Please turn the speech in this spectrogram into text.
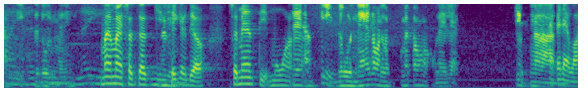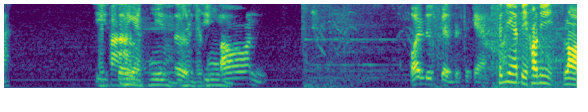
อันตี Ally จะ has โดน been ไหม slain. ไม่ไม่ฉันจะยิงเช็คอย่างเดียวฉันไม่อันติมั่วแต่อันตีโดนแน่นอนแล้วไม่ต้องออกอะไรแหละเก็บงานหายไปไหนวะชีเสิร์ฟในป่าชีเสิร์ฟในชีพุ่มต้อนโอ้ยลืมเปลี่ยนเป็นสแกนฉันยิงอันติเข้านี่รอ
